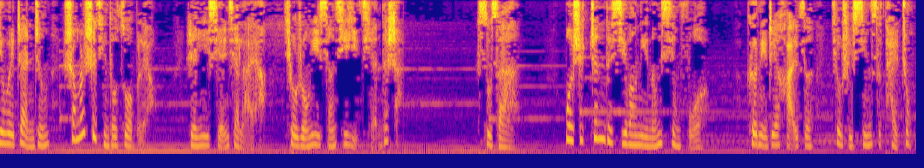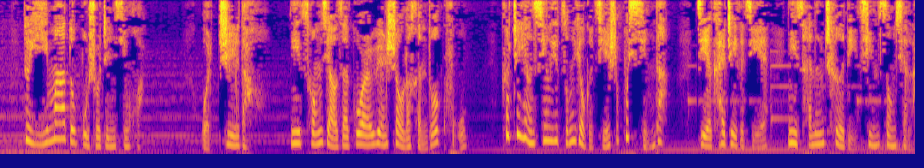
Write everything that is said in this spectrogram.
因为战争，什么事情都做不了，人一闲下来啊，就容易想起以前的事儿。苏三，我是真的希望你能幸福，可你这孩子就是心思太重，对姨妈都不说真心话。我知道你从小在孤儿院受了很多苦，可这样心里总有个结是不行的。解开这个结，你才能彻底轻松下来。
